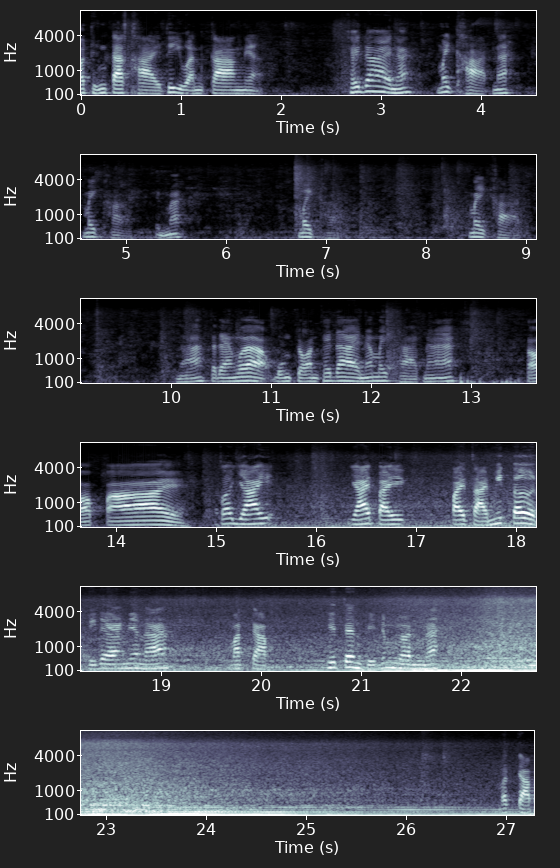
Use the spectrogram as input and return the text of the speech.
มาถึงตาข่ายที่อยู่อันกลางเนี่ย ใช้ได้นะ ไม่ขาดนะ ไม่ขาดเห็นไหมไม่ขาด ไม่ขาด นะแสดงว่าวงจรใช้ได้นะไม่ขาดนะ ต่อไป ก็ย้ายย้ายไปไปสายมิเตอร์สีแดงเนี่ยนะ มาจับที่เส้นสีน้ำเงินนะมาจับ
